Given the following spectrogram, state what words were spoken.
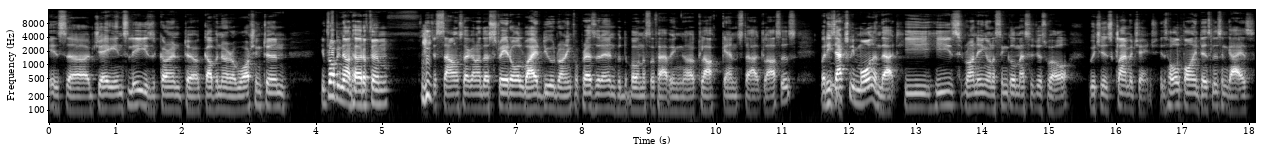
is uh, Jay Inslee. He's the current uh, governor of Washington. You've probably not heard of him. He just sounds like another straight old white dude running for president with the bonus of having uh, Clark Kent style glasses. But he's actually more than that. He he's running on a single message as well, which is climate change. His whole point is, listen, guys,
